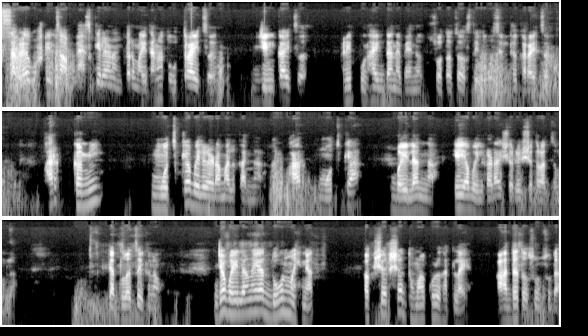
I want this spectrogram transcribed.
मग सगळ्या गोष्टींचा अभ्यास केल्यानंतर मैदानात उतरायचं जिंकायचं आणि पुन्हा एकदा नव्यानं स्वतःचं अस्तित्व सिद्ध करायचं. फार कमी मोजक्या बैलगाडा मालकांना आणि फार मोजक्या बैलांना हे या बैलगाडा शरीर क्षेत्रात जमलं. त्यातलंच एक नाव. ज्या बैलांना या दोन महिन्यात अक्षरशः धुमाकूळ घातलाय आदत असून सुद्धा.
